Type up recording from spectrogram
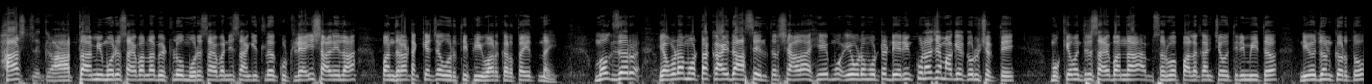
हा आत्ता आम्ही मोरे साहेबांना भेटलो. मोरे साहेबांनी सांगितलं कुठल्याही शाळेला पंधरा टक्क्याच्या वरती फी वाढ करता येत नाही. मग जर एवढा मोठा कायदा असेल तर शाळा हे मो एवढं मोठं डेअरिंग कुणाच्या मागे करू शकते? मुख्यमंत्री साहेबांना सर्व पालकांच्या वतीने मी इथं निवेदन करतो.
